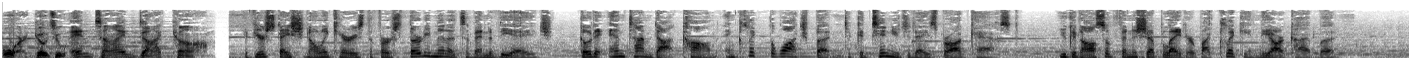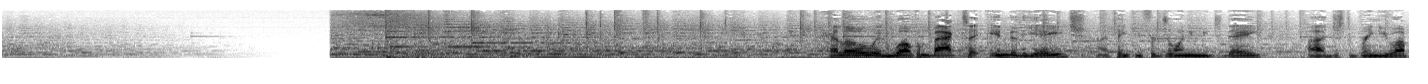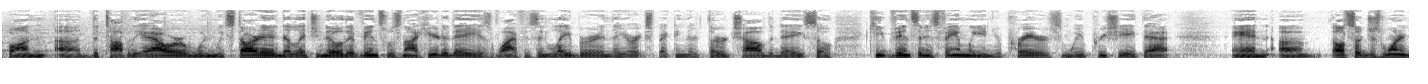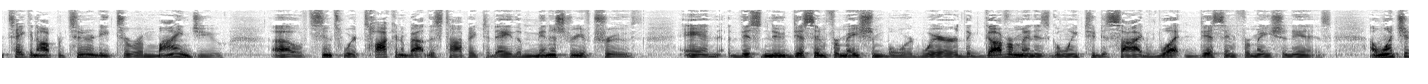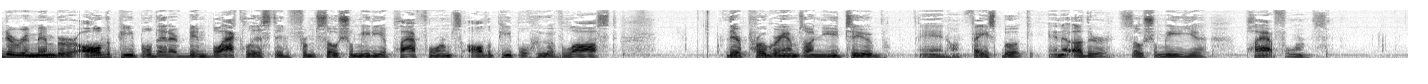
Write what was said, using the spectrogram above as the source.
or go to endtime.com. If your station only carries the first 30 minutes of End of the Age, go to endtime.com and click the watch button to continue today's broadcast. You can also finish up later by clicking the archive button. Hello and welcome back to End of the Age. I thank you for joining me today. Uh, just to bring you up on uh, the top of the hour when we started, to let you know that Vince was not here today. His wife is in labor and they are expecting their third child today. So keep Vince and his family in your prayers, and we appreciate that. And um, also, just wanted to take an opportunity to remind you, uh, since we're talking about this topic today, the ministry of truth and this new disinformation board where the government is going to decide what disinformation is. I want you to remember all the people that have been blacklisted from social media platforms, all the people who have lost their programs on YouTube and on Facebook and other social media platforms.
